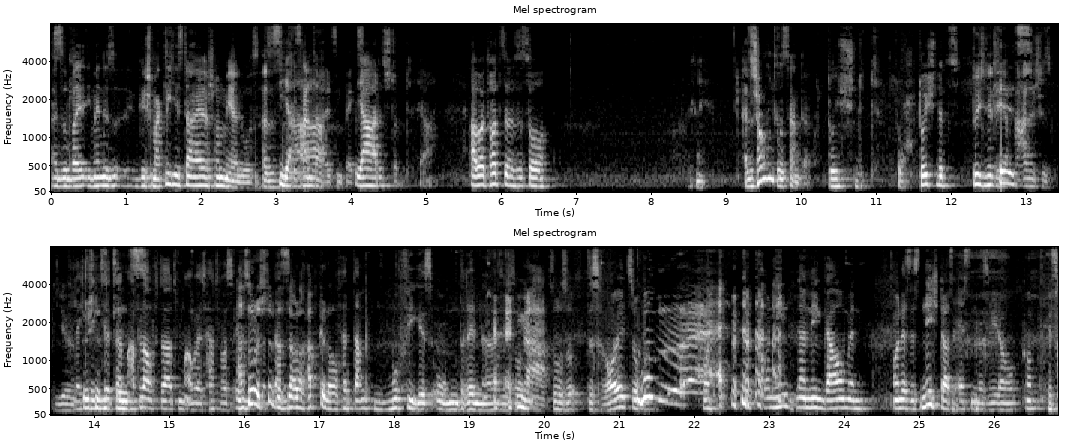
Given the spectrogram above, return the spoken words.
Also, weil ich meine, so, geschmacklich ist da ja schon mehr los. Also es ist interessanter als ein Becks. Ja, das stimmt, ja. Aber trotzdem ist es so. weiß nicht, Also schon interessanter. Durchschnitt. So, Durchschnitts. Durchschnittlich Pilz. japanisches Bier. Vielleicht es jetzt am. Ablaufdatum, aber es hat was Ach so, das stimmt, das ist auch noch abgelaufen. verdammt Muffiges oben drin. Also so, Na. so, so, das rollt so von, von hinten an den Gaumen. Und es ist nicht das Essen, das wieder hochkommt. Es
